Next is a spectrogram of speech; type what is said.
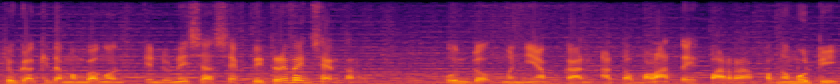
juga kita membangun Indonesia Safety Driving Center untuk menyiapkan atau melatih para pengemudi,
